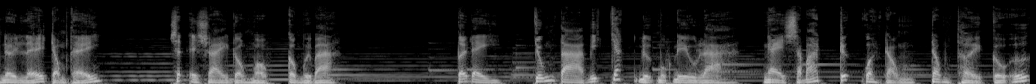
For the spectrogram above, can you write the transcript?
nơi lễ trọng thể. Sách Esai đoạn 1 câu 13 Tới đây, chúng ta biết chắc được một điều là ngày sa bát rất quan trọng trong thời cựu ước.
